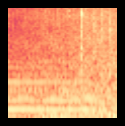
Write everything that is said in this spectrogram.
Save the extra stock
